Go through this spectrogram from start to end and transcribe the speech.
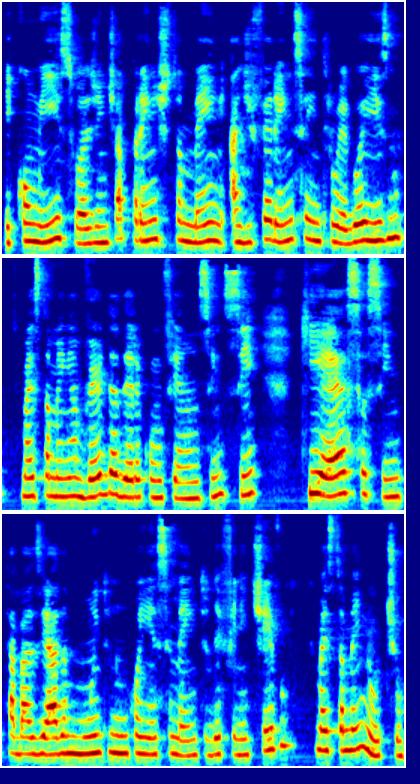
E com isso, a gente aprende também a diferença entre o egoísmo, mas também a verdadeira confiança em si, que essa sim está baseada muito num conhecimento definitivo, mas também útil.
